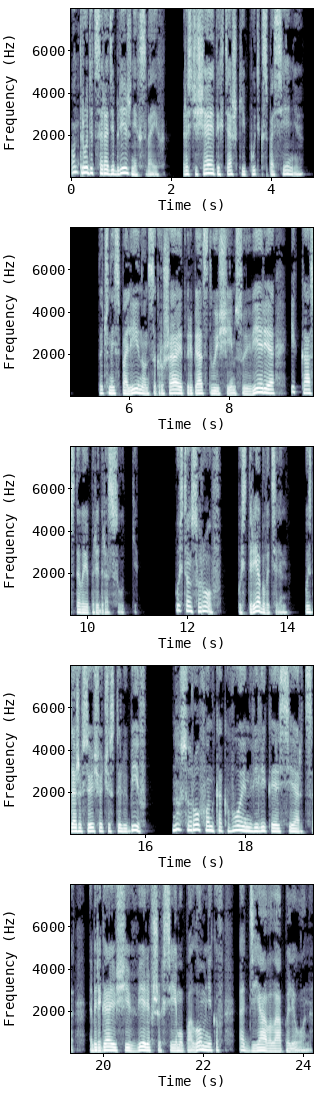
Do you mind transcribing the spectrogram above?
он трудится ради ближних своих, расчищает их тяжкий путь к спасению. Точно исполин он сокрушает препятствующие им суеверия и кастовые предрассудки. Пусть он суров, пусть требователен, пусть даже все еще чистолюбив, но суров он, как воин великое сердце, оберегающий верившихся ему паломников от дьявола Аполеона.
